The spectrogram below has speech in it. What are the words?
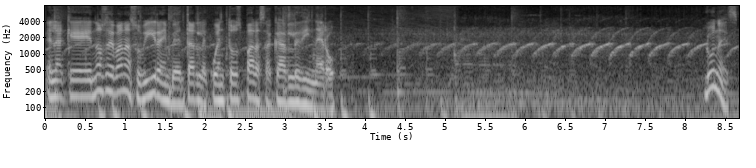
en la que no se van a subir a inventarle cuentos para sacarle dinero. Lunes.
